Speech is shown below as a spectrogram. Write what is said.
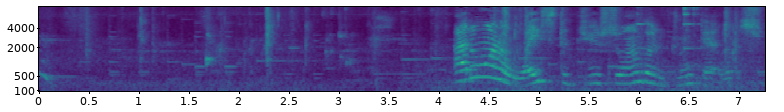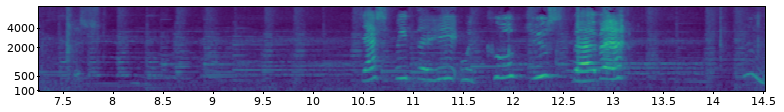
Hmm. I don't want to waste the juice, so I'm going to drink it with this. Just beat the heat with cool juice, baby. Hmm.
